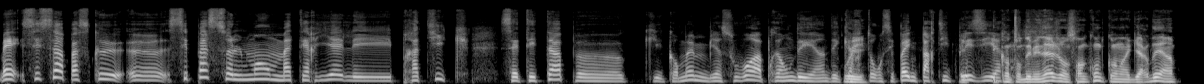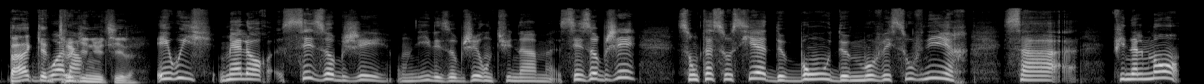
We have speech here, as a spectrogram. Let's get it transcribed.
Mais c'est ça parce que euh, c'est pas seulement matériel et pratique cette étape euh, qui est quand même bien souvent appréhendée hein, des Oui. cartons. C'est pas une partie de Et- plaisir. Et, quand on déménage, on se rend compte qu'on a gardé un paquet Voilà. de trucs inutiles. Et oui, mais alors, ces objets, on dit les objets ont une âme, ces objets sont associés à de bons ou de mauvais souvenirs. Ça, finalement,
